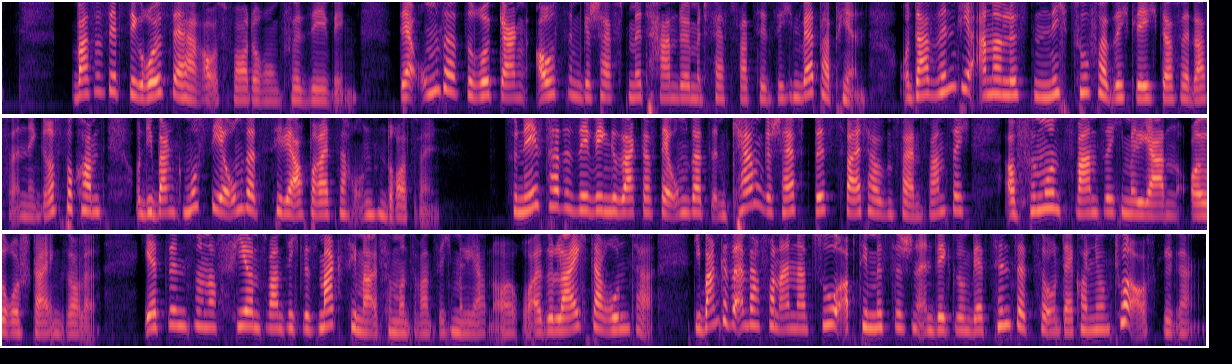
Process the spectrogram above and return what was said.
Was ist jetzt die größte Herausforderung für Sewing? Der Umsatzrückgang aus dem Geschäft mit Handel mit festverzinslichen Wertpapieren. Und da sind die Analysten nicht zuversichtlich, dass er das in den Griff bekommt und die Bank musste ihr Umsatzziel ja auch bereits nach unten drosseln. Zunächst hatte Sewing gesagt, dass der Umsatz im Kerngeschäft bis 2022 auf 25 Milliarden Euro steigen solle. Jetzt sind es nur noch 24 bis maximal 25 Milliarden Euro, also leicht darunter. Die Bank ist einfach von einer zu optimistischen Entwicklung der Zinssätze und der Konjunktur ausgegangen.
